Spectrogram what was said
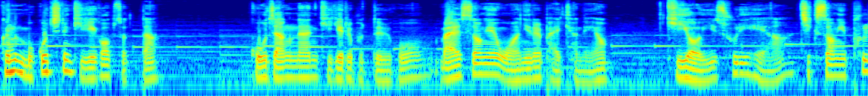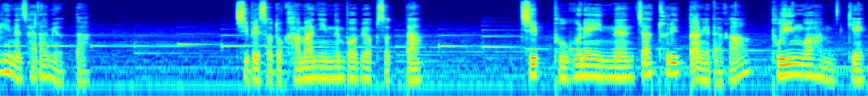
그는 못 고치는 기계가 없었다. 고장난 기계를 붙들고 말썽의 원인을 밝혀내어 기어이 수리해야 직성이 풀리는 사람이었다. 집에서도 가만히 있는 법이 없었다. 집 부근에 있는 짜투리 땅에다가 부인과 함께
